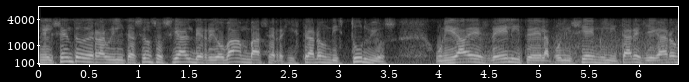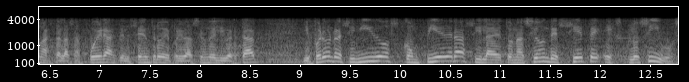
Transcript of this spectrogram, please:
En el Centro de Rehabilitación Social de Riobamba se registraron disturbios. Unidades de élite de la policía y militares llegaron hasta las afueras del Centro de Privación de Libertad y fueron recibidos con piedras y la detonación de siete explosivos.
